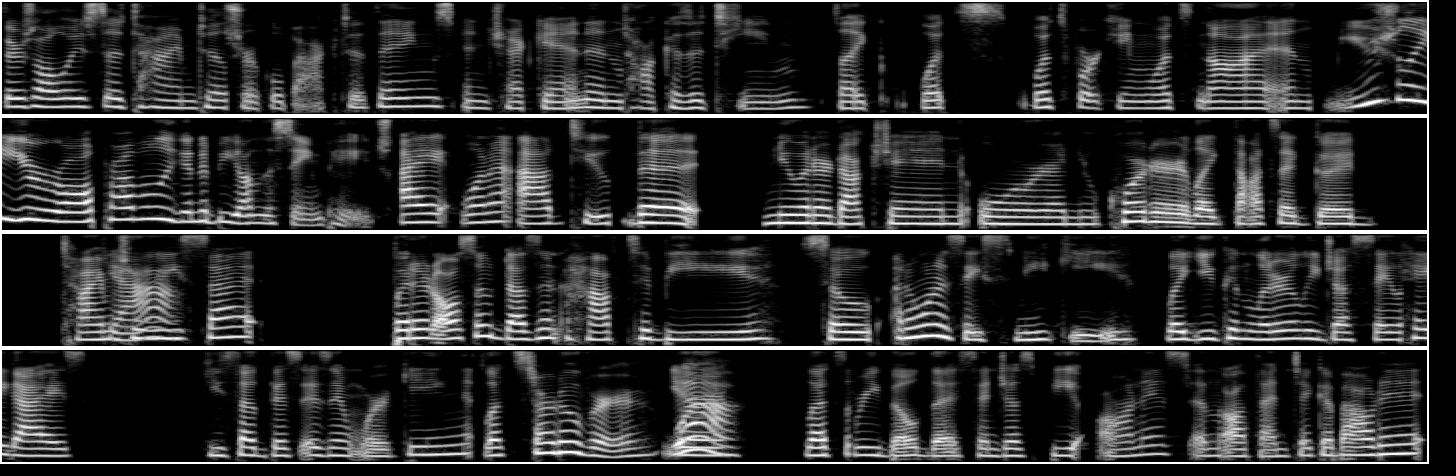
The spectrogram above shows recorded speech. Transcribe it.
there's always a time to circle back to things and check in and talk as a team like what's what's working what's not and usually you're all probably going to be on the same page i want to add to the new introduction or a new quarter like that's a good time yeah. to reset but it also doesn't have to be so i don't want to say sneaky like you can literally just say hey guys you said this isn't working let's start over yeah let's rebuild this and just be honest and authentic about it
